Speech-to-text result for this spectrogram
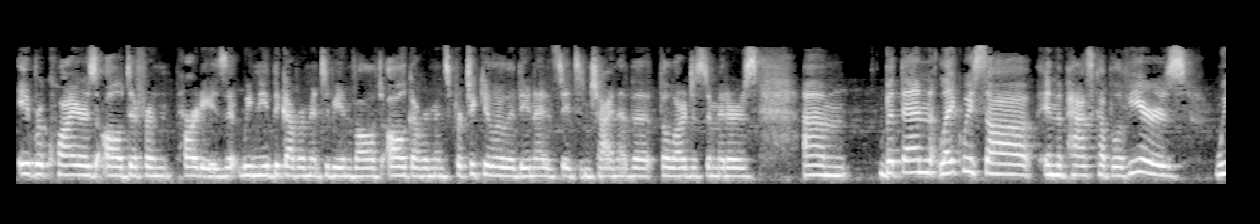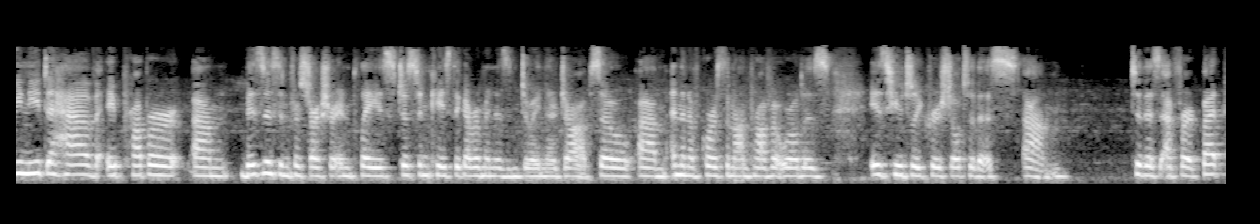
it requires all different parties. We need the government to be involved, all governments, particularly the United States and China, the, the largest emitters. Um, but then, like we saw in the past couple of years, we need to have a proper um, business infrastructure in place just in case the government isn't doing their job. So, um, and then of course the nonprofit world is is hugely crucial to this um, to this effort. But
